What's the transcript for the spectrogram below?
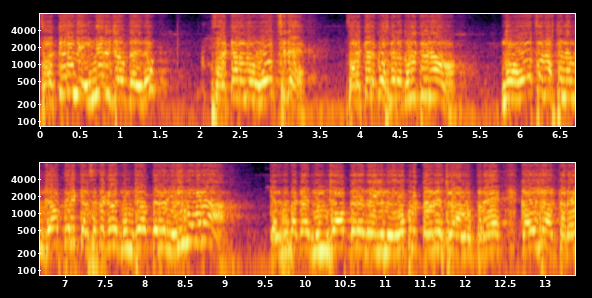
ಸರ್ಕಾರನೇ, ಇನ್ನೇನು ಜವಾಬ್ದಾರಿ ಇದು? ಸರ್ಕಾರ ನಾವು ಓದಿಸಿದೆ. ಸರ್ಕಾರಕ್ಕೋಸ್ಕರ ದುಡಿತೀವಿ ನಾವು. ನೀವು ಓದ್ಸೋದಷ್ಟೇ ನಮ್ಮ ಜವಾಬ್ದಾರಿ, ಕೆಲಸ ತಗೊಳ್ಳೋದು ನಿಮ್ ಜವಾಬ್ದಾರಿ. ಎಲ್ಲಿ ಹೋಗೋಣ? ಕೆಲಸ ತಗೊಳ್ಳೋದು ನಿಮ್ ಜವಾಬ್ದಾರಿ ಅಂದ್ರೆ ಇಲ್ಲಿ ಯುವಕರು ಟೆರರಿಸ್ಟ್ ಆಗೋಗ್ತಾರೆ ಕಳ್ಳರಾಗ್ತಾರೆ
